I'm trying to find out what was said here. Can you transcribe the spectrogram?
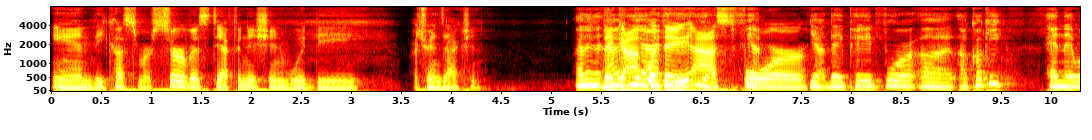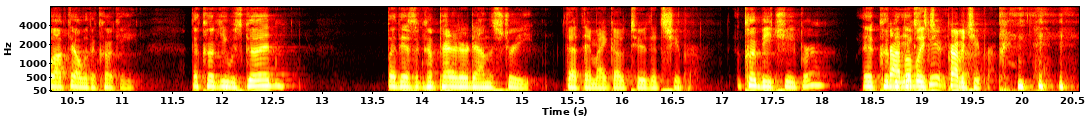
And the customer service definition would be a transaction. I think They I- got yeah, what they asked yeah, for. Yeah, they paid for uh, a cookie, and they walked out with a cookie. The cookie was good, but there's a competitor down the street. that they might go to that's cheaper. It could be cheaper. It could be Probably, experience. probably cheaper.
